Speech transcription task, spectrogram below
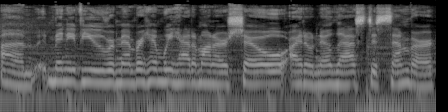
Um, many of you remember him. We had him on our show, I don't know, last December,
